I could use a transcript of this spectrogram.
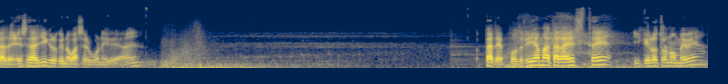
Espérate, ese de allí creo que no va a ser buena idea, ¿eh? Espérate, ¿podría matar a este y que el otro no me vea?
